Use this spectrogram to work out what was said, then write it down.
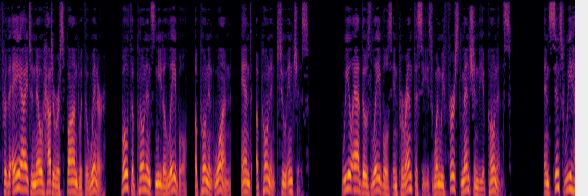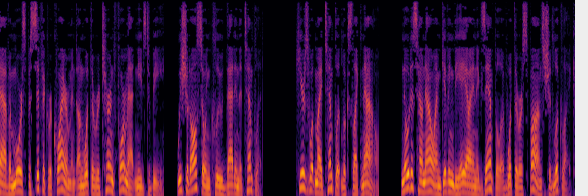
For the AI to know how to respond with the winner, both opponents need a label, opponent 1, and opponent 2 inches. We'll add those labels in parentheses when we first mention the opponents. And since we have a more specific requirement on what the return format needs to be, we should also include that in the template. Here's what my template looks like now. Notice how now I'm giving the AI an example of what the response should look like.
